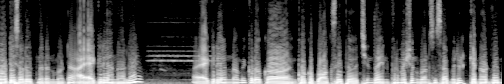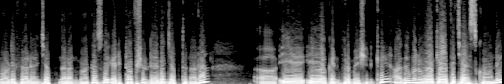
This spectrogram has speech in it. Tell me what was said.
నోటీస్ అడుగుతున్నారు అనమాట ఐ అగ్రి అనాలి. అగ్రీ అన్నాం ఇక్కడ ఒక ఇంకొక బాక్స్ అయితే వచ్చింది. The information once submitted cannot be modified అని చెప్తున్నారు అనమాట సో ఎడిట్ ఆప్షన్ లేదని చెప్తున్నారు? ఈ ఈ యొక్క ఇన్ఫర్మేషన్కి అదే మనం ఓకే అయితే చేసుకోవాలి.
